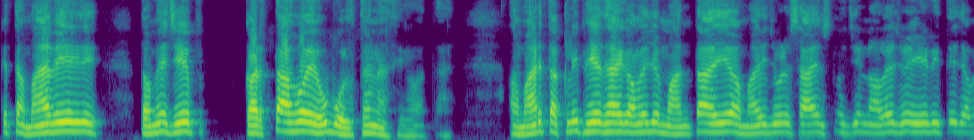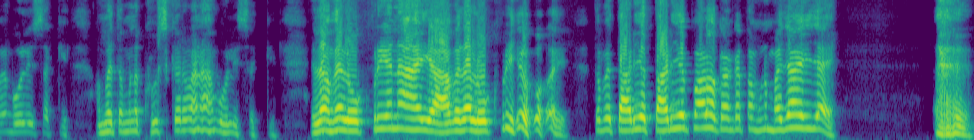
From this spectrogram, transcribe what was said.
કે તમારે, તમે જે કરતા હોય એવું બોલતા નથી હોતા. અમારી તકલીફ એ થાય કે અમે જે માનતા હોઈએ, અમારી જોડે સાયન્સનું જે નોલેજ હોય એ રીતે જ અમે બોલી શકીએ. અમે તમને ખુશ કરવા ના બોલી શકીએ. એટલે અમે લોકપ્રિય ના આવીએ આ બધા લોકપ્રિય હોય તમે તાળીએ તાળીએ પાડો કારણ કે તમને મજા આવી જાય.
